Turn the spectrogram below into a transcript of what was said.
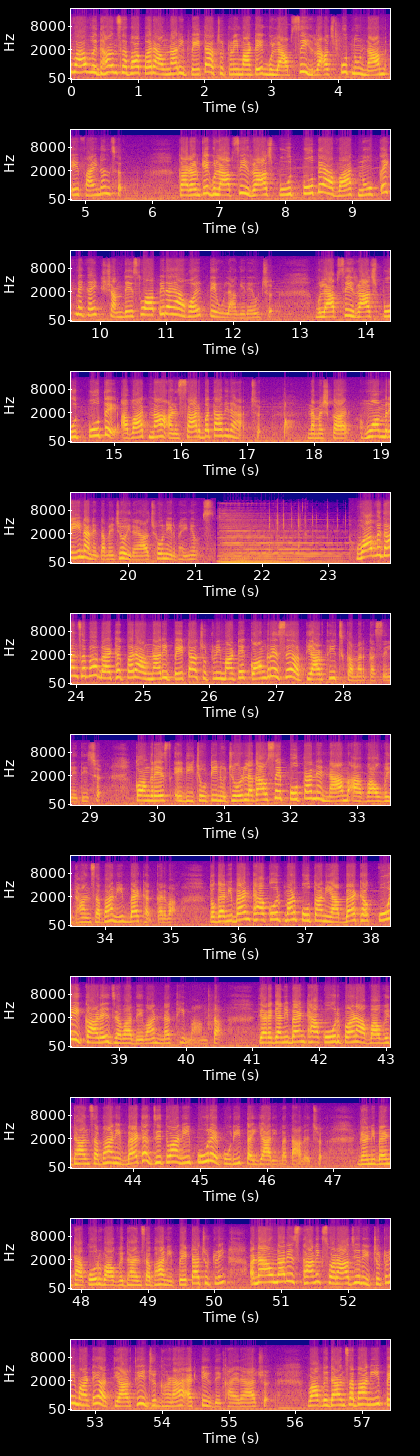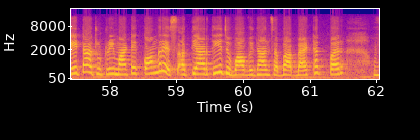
વાવ વિધાનસભા પર આવનારી પેટા ચૂંટણી માટે ગુલાબસિંહ રાજપૂતનું નામ એ ફાઇનલ છે. કારણ કે ગુલાબસિંહ રાજપૂત પોતે આ વાતનો કંઈક ને કંઈક સંદેશો આપી રહ્યા હોય તેવું લાગી રહ્યું છે. ગુલાબસિંહ રાજપૂત પોતે આ વાતના અણસાર બતાવી રહ્યા છે. નમસ્કાર, હું અમરીન અને તમે જોઈ રહ્યા છો નિર્ભય ન્યૂઝ. વાવ વિધાનસભા બેઠક પર આવનારી પેટા ચૂંટણી માટે કોંગ્રેસે અત્યારથી જ કમર કસી લીધી છે. કોંગ્રેસ એડી ચોટીનું જોર લગાવશે પોતાને નામ આ વાવ વિધાનસભાની બેઠક કરવા. તો ગનીબેન ઠાકોર પણ પોતાની આ બેઠક કોઈ કાળે જવા દેવા નથી માંગતા. ત્યારે જ્ઞાનીબેન ઠાકોર પણ આ વિધાનસભાની બેઠક જીતવાની પૂરેપૂરી તૈયારી બતાવે છે. ગનીબેન ઠાકોર વાવ વિધાનસભાની પેટા ચૂંટણી અને આવનારી સ્થાનિક સ્વરાજ્યની ચૂંટણી માટે અત્યારથી જ ઘણા એક્ટિવ દેખાઈ રહ્યા છે. વાવ વિધાનસભાની પેટા ચૂંટણી માટે કોંગ્રેસ અત્યારથી જ વાવ વિધાનસભા બેઠક પર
